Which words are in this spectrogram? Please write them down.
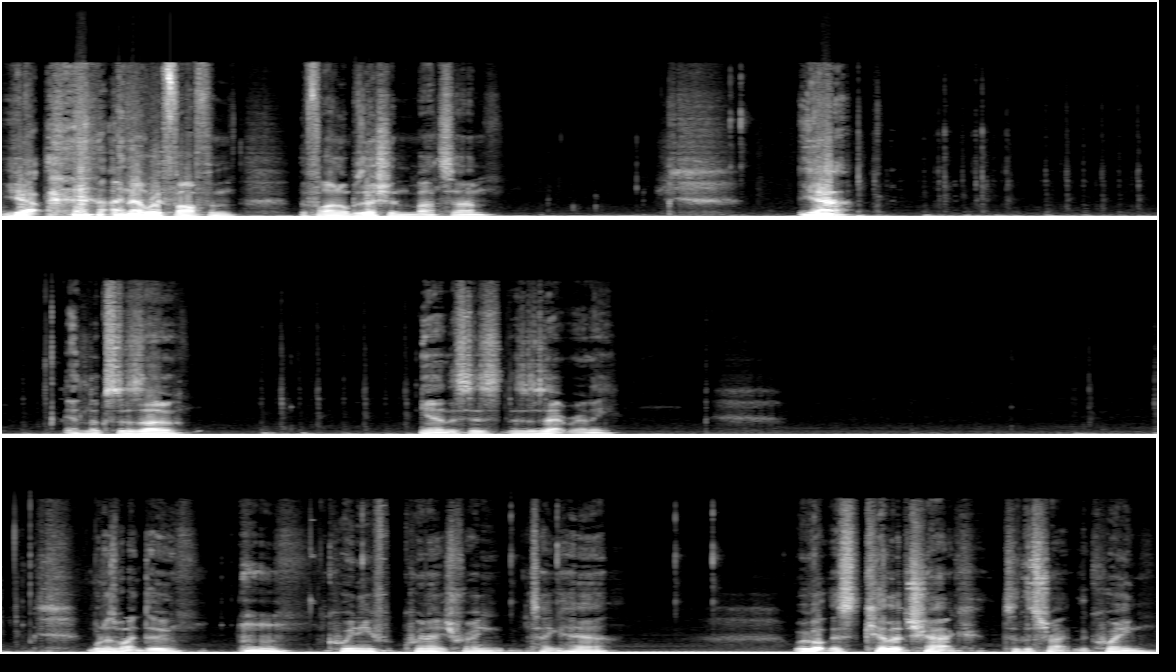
yeah, I know we're far from the final position, but um, yeah, it looks as though yeah, this is this is it really. What does white do? queen e, queen h3, take here. We've got this killer check to distract the queen.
